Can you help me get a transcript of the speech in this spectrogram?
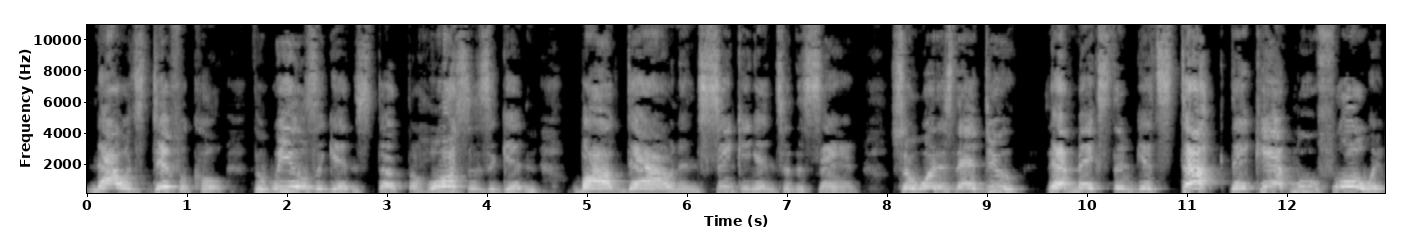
Now it's difficult. The wheels are getting stuck. The horses are getting bogged down and sinking into the sand. So what does that do? That makes them get stuck. They can't move forward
